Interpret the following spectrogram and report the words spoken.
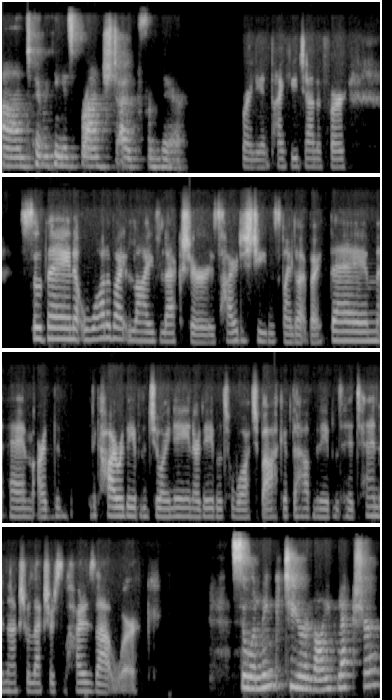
and everything is branched out from there. Brilliant. Thank you, Jennifer. So then what about live lectures? How do students find out about them? Um, are the like how are they able to join in? Are they able to watch back if they haven't been able to attend an actual lecture? So how does that work? So a link to your live lecture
